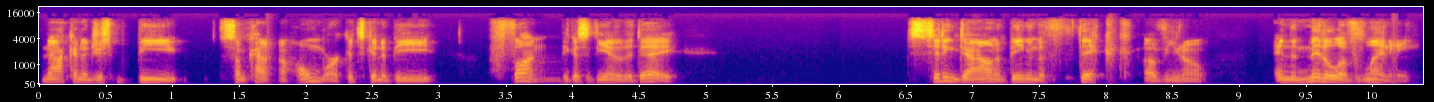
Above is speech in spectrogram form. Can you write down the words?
not gonna just be some kind of homework. It's gonna be fun because at the end of the day sitting down and being in the thick of you know in the middle of lenny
